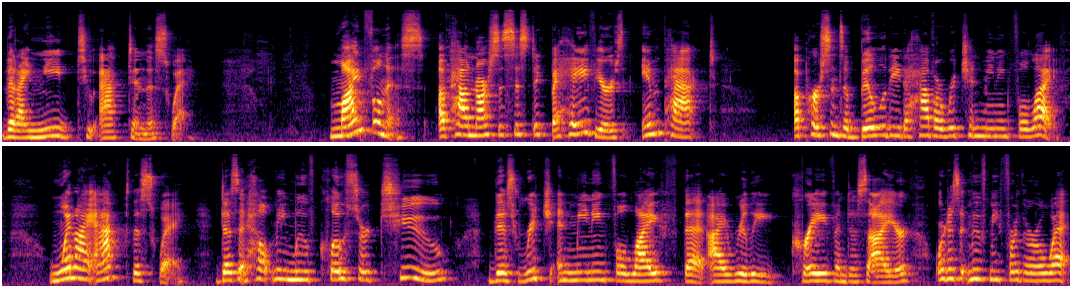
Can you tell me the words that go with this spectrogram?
that I need to act in this way? Mindfulness of how narcissistic behaviors impact a person's ability to have a rich and meaningful life. When I act this way, does it help me move closer to this rich and meaningful life that I really crave and desire, or does it move me further away?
